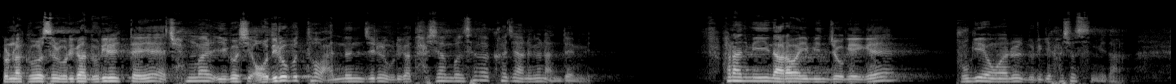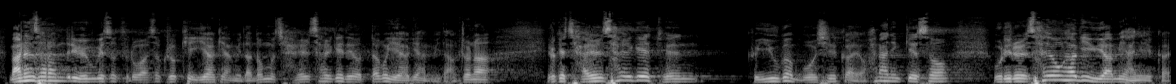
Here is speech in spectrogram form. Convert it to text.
그러나 그것을 우리가 누릴 때에 정말 이것이 어디로부터 왔는지를 우리가 다시 한번 생각하지 않으면 안 됩니다. 하나님이 이 나라와 이 민족에게 부귀영화를 누리게 하셨습니다. 많은 사람들이 외국에서 들어와서 그렇게 이야기합니다. 너무 잘 살게 되었다고 이야기합니다. 그러나 이렇게 잘 살게 된 그 이유가 무엇일까요? 하나님께서 우리를 사용하기 위함이 아닐까요?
